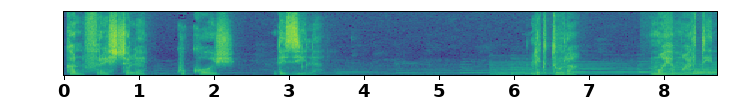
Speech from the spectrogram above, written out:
ca în freșcele cu coji de zile. Lectura Maya Martin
